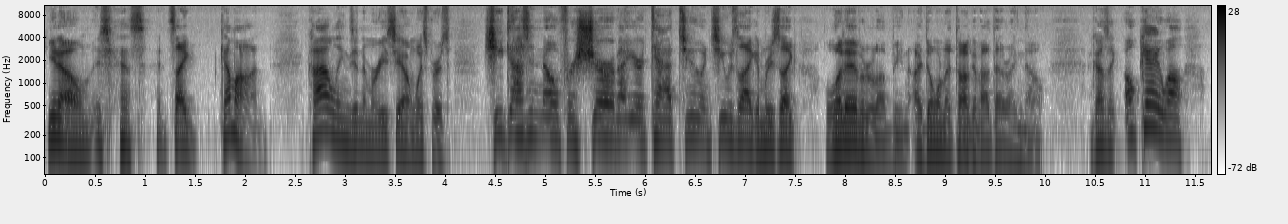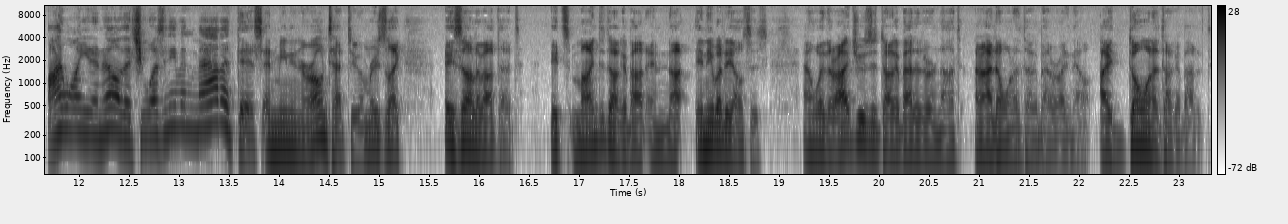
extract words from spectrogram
You know, it's, it's like, come on. Kyle leans into Mauricio and whispers, "She doesn't know for sure about your tattoo." And she was like, and Mauricio's like, "Whatever, love bean. I don't want to talk about that right now." And Kyle's like, "Okay, well, I want you to know that she wasn't even mad at this," and meaning her own tattoo. And Mauricio's like, "It's not about that. It's mine to talk about and not anybody else's. And whether I choose to talk about it or not, and I don't want to talk about it right now. I don't want to talk about it.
